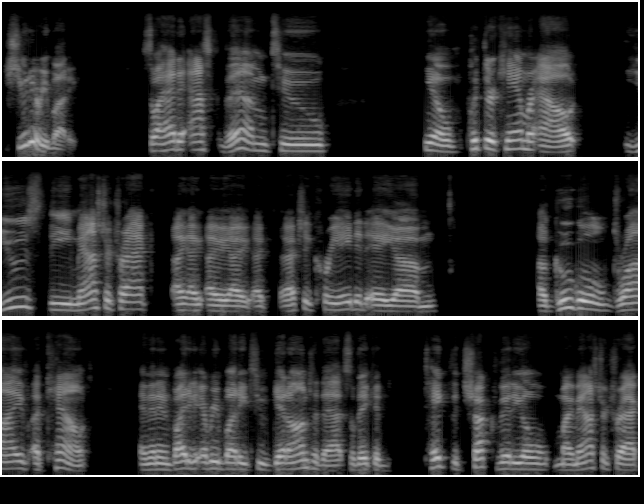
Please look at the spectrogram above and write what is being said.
shoot everybody. So I had to ask them to, you know, put their camera out, use the master track. I, I, I, I actually created a, um, a Google Drive account and then invited everybody to get onto that so they could take the Chuck video, my master track,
